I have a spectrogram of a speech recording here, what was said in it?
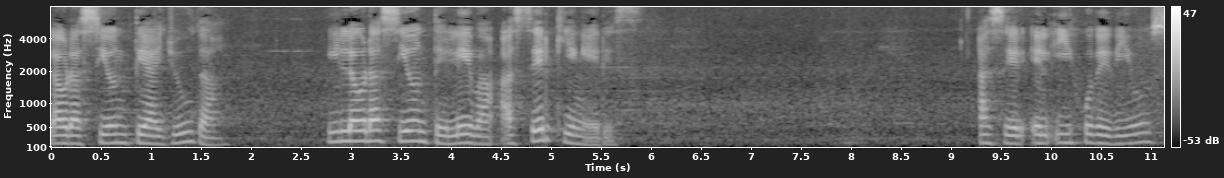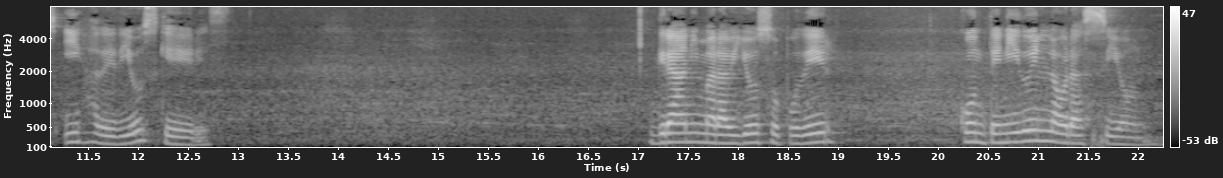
La oración te ayuda y la oración te eleva a ser quien eres, a ser el Hijo de Dios, hija de Dios que eres. Gran y maravilloso poder contenido en la oración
